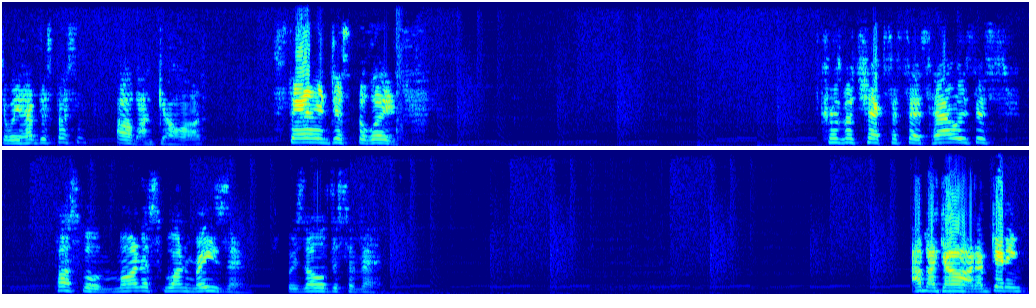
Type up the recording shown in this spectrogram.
Do we have this person? Oh my god. Stare in disbelief. Charisma check success. How is this possible? Minus one reason. Resolve this event. Oh my god, I'm getting...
